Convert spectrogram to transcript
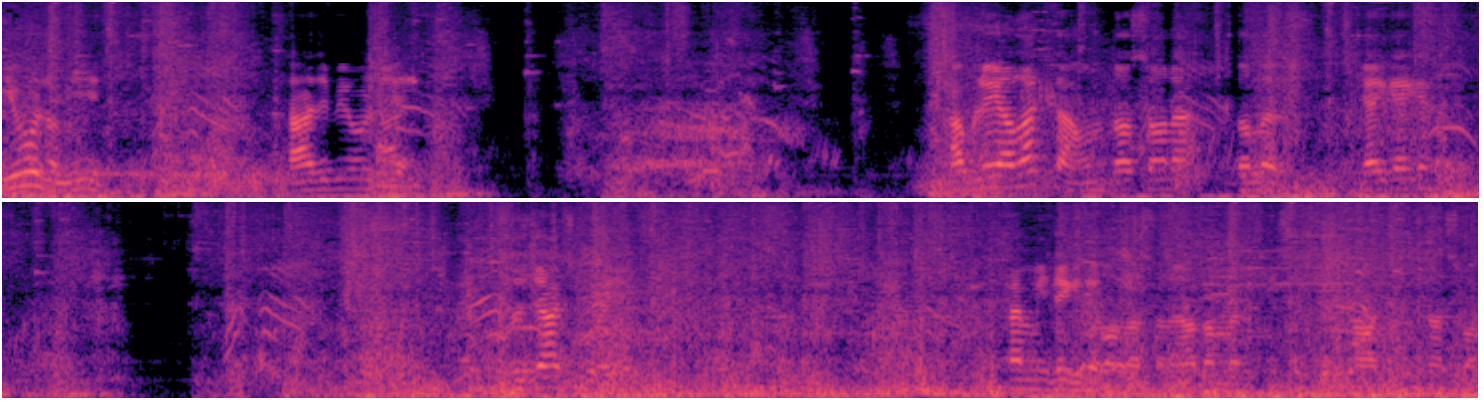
İyi vurdum iyi. Sadece bir ulti. Ha burayı alak da ondan sonra dalarız. Gel gel gel. Hızlıca aç burayı. Ben mide gidelim ondan sonra adamları keselim. Ağaçlıktan sonra.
